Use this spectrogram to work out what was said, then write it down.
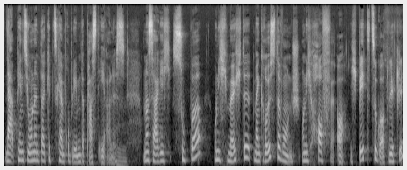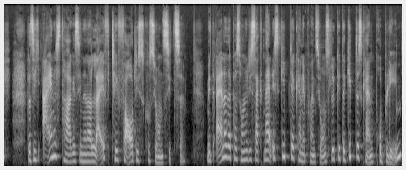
na, Pensionen, da gibt es kein Problem, da passt eh alles. Mhm. Und dann sage ich, super, und ich möchte, mein größter Wunsch, und ich hoffe, oh, ich bete zu Gott wirklich, dass ich eines Tages in einer Live-TV-Diskussion sitze mit einer der Personen, die sagt, nein, es gibt ja keine Pensionslücke, da gibt es kein Problem.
